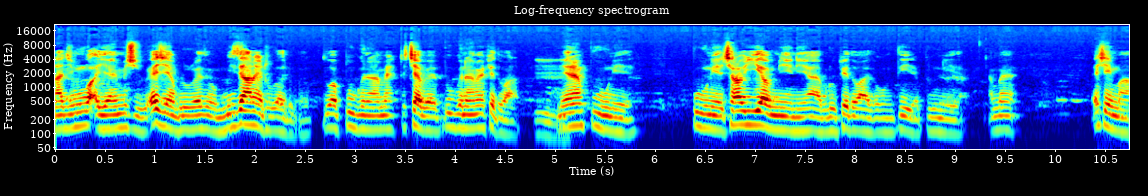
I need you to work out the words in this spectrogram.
နာကျင်မှုကအရင်မရှိဘူးအဲ့အချိန်ကဘယ်လိုလဲဆိုတော့မီးစားနဲ့ထိုးတယ်လို့ပဲသူကပူကနမ်းပဲတစ်ချက်ပဲပူကနမ်းပဲဖြစ်သွားတာอืมအများအားပူနေတယ် ပူနေတယ်ခြေထောက်ကြီးရောက်မြင်နေရတယ်ဘယ်လိုဖြစ်သွားလဲဆိုတော့သိတယ်ပူနေတယ်အမေအဲ့အချိန်မှာ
